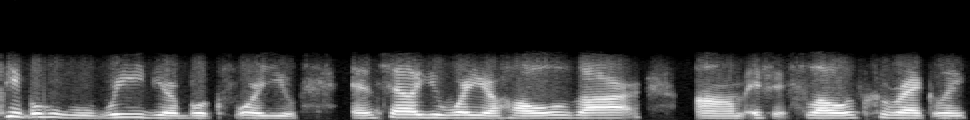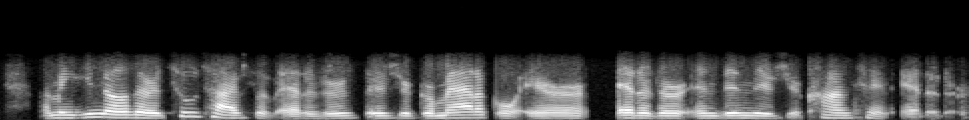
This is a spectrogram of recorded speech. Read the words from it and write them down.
people who will read your book for you and tell you where your holes are, um, if it flows correctly. I mean, you know there are two types of editors. There's your grammatical error editor, and then there's your content editor.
